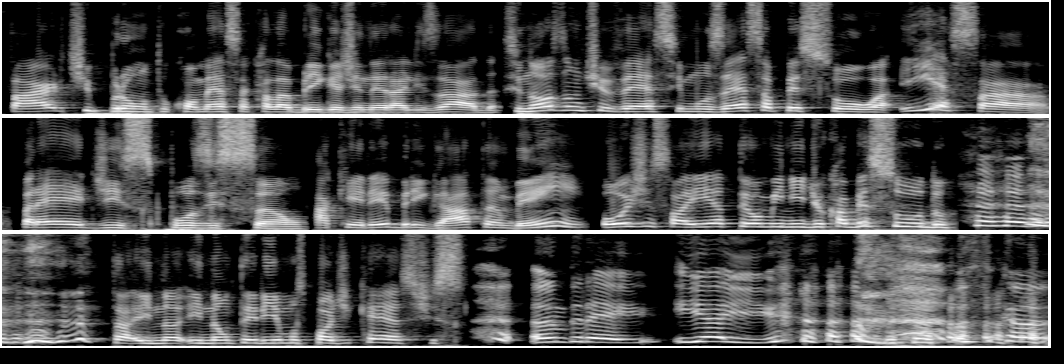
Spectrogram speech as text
start, pronto, começa aquela briga generalizada. Se nós não tivéssemos essa pessoa e essa predisposição a querer brigar também, hoje só ia ter hominídeo cabeçudo. Tá, e, não- e não teríamos podcasts. Andrei, e aí? Os ca...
